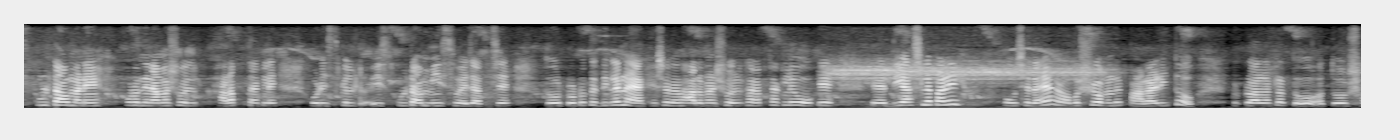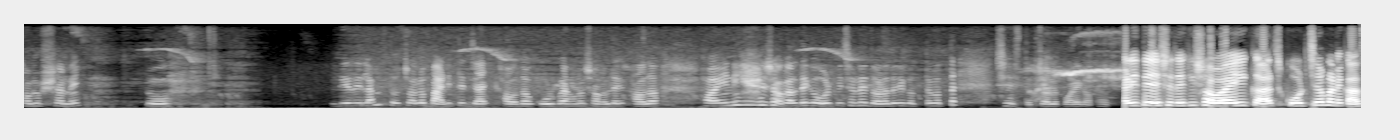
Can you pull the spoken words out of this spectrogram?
স্কুলটাও মানে কোনো দিন আমার শরীর খারাপ থাকলে ওর স্কুল, স্কুলটাও মিস হয়ে যাচ্ছে। তো টোটোতে দিলে না এক হিসেবে ভালো মানে শরীর খারাপ থাকলে ওকে দিয়ে আসলে পারেই, পৌঁছে দেয়। আর অবশ্যই আমাদের পাড়ারই তো টোটোওয়ালাটা, তো অত সমস্যা নেই। তো দিয়ে দিলাম। তো চলো বাড়িতে যাই, খাওয়া দাওয়া করব। এখনও সকাল থেকে খাওয়া দাওয়া হয়নি। সকাল থেকে ওর পিছনে দৌড়াদৌড়ি করতে করতে শেষ। তো চলো পরে কথা বাড়িতে এসে দেখি সবাই কাজ করছে মানে কাজ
